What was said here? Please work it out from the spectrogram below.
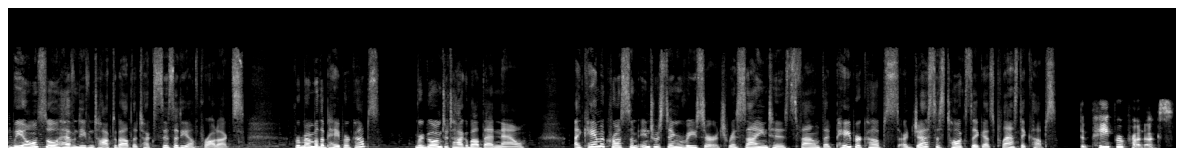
We also haven't even talked about the toxicity of products. Remember the paper cups? We're going to talk about that now. I came across some interesting research where scientists found that paper cups are just as toxic as plastic cups. The paper products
